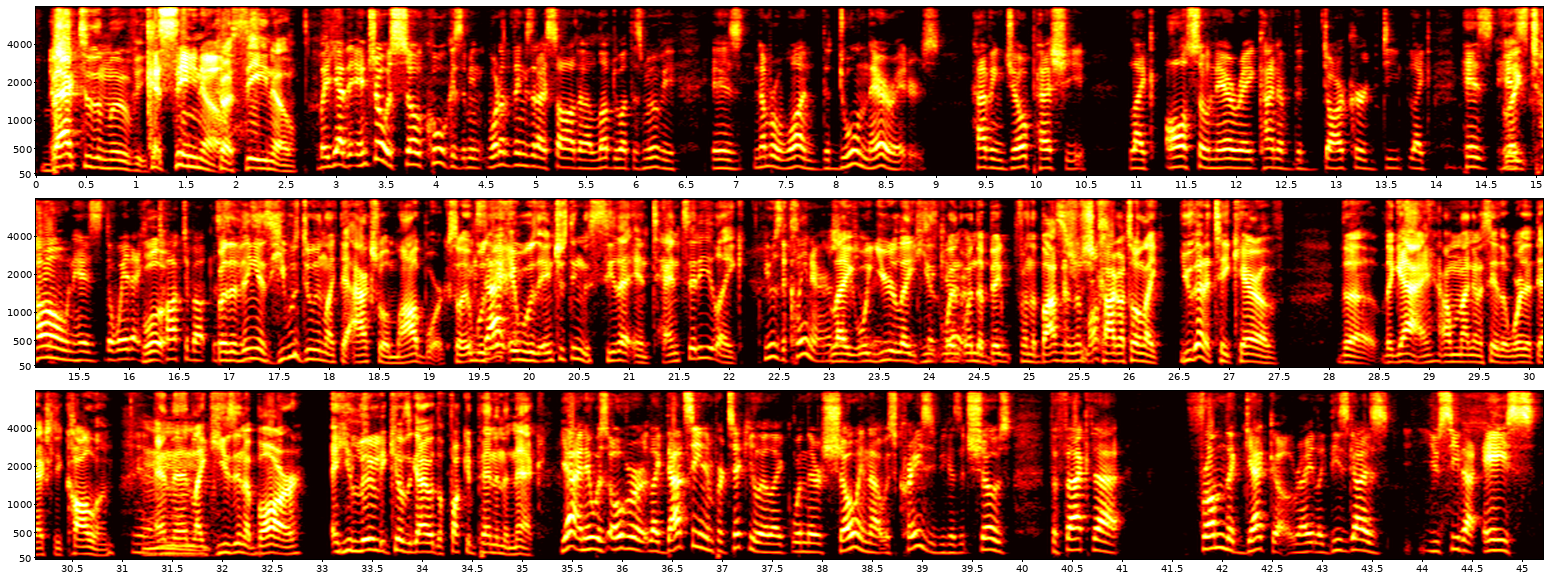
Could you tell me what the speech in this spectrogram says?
back to the movie. Casino. Casino. But yeah, the intro is so cool because I mean, one of the things that I saw that I loved about this movie is number one, the dual narrators having Joe Pesci like also narrate kind of the darker, deep, like his his Like- tone, his the way that he Well, talked about. The But the thing is, he was doing like the actual mob work, so it Exactly. was it, was interesting to see that intensity. Like he was the cleaner. like when you're like he's when, when the big from the bosses And the from. Chicago told him like you got to take care of the the guy. I'm not gonna say the word that they actually call him. And then like he's in a bar and he literally kills a guy with a fucking pen in the neck. Yeah, and it was over like that scene in particular, like when they're showing that was crazy because it shows the fact that from the get go, right? Like these guys you see that Ace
